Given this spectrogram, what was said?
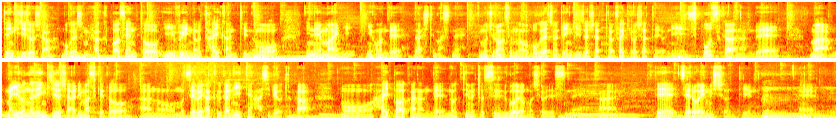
電気自動車僕たちも 100%EV の体感っていうのを2年前に日本で出してますね。もちろんその僕たちの電気自動車ってさっきおっしゃったようにスポーツカーなんで、まあ、まあいろんな電気自動車ありますけどあのもう0100が2.8秒とかもうハイパーカーなんで乗ってみるとすごい面白いですね、はい、でゼロエミッションっていうんで、えー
